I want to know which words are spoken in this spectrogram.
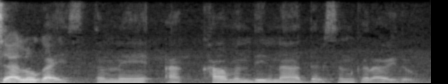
ચાલો ગાઈસ તમને આખા મંદિરના દર્શન કરાવી દઉં.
